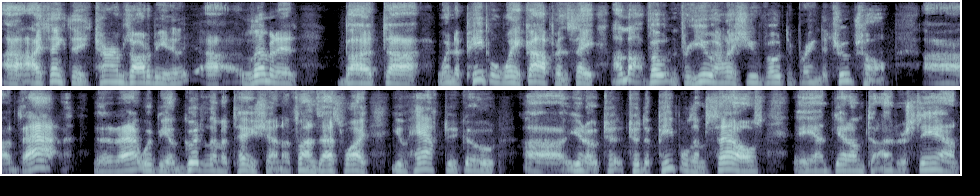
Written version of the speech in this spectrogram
I think the terms ought to be limited but uh, when the people wake up and say, "I'm not voting for you unless you vote to bring the troops home," uh, that that would be a good limitation of funds. That's why you have to go, uh, you know, to, to the people themselves and get them to understand,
